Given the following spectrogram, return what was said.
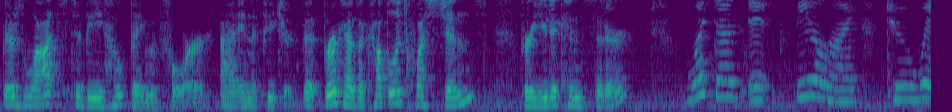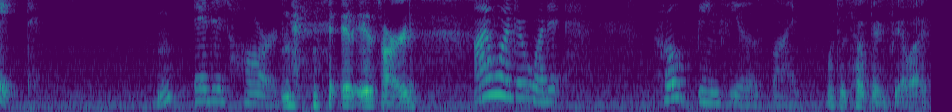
there's lots to be hoping for uh, in the future. But Brooke has a couple of questions for you to consider. What does it feel like to wait? Hmm? It is hard. it is hard. I wonder what it hoping feels like. What does hoping feel like?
